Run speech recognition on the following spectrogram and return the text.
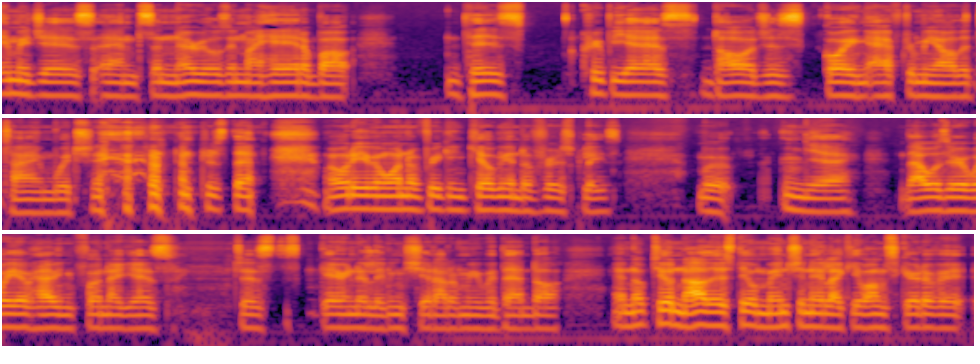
images and scenarios in my head about this creepy ass doll just going after me all the time, which I don't understand. Why would even want to freaking kill me in the first place? But yeah, that was their way of having fun, I guess just scaring the living shit out of me with that doll. And up till now, they still mention it like, if I'm scared of it.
